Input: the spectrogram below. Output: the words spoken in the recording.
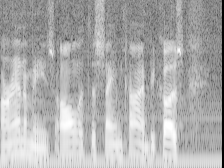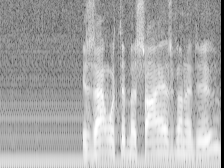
our enemies all at the same time. Because is that what the Messiah is going to do?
